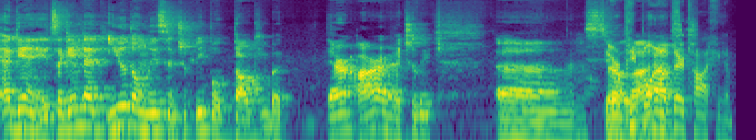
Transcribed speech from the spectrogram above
again, it's a game that you don't listen to people talking, but there are actually uh, still There are people out of- there talking about.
